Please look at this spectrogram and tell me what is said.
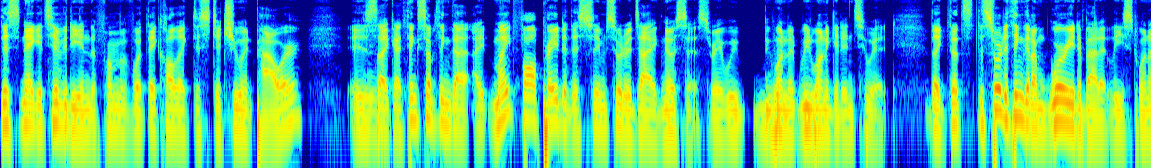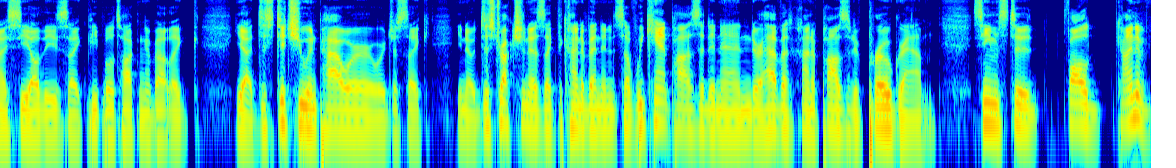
this negativity in the form of what they call like destituent power. Is mm. like I think something that I might fall prey to this same sort of diagnosis, right? We we want to we want to get into it. Like that's the sort of thing that I'm worried about at least when I see all these like people talking about like yeah, destituent power or just like, you know, destruction as like the kind of end in itself. We can't posit an end or have a kind of positive program. Seems to fall kind of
